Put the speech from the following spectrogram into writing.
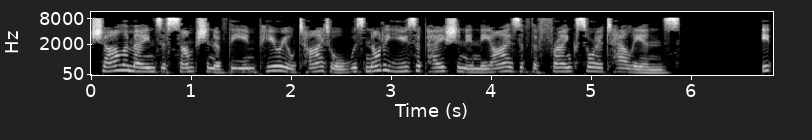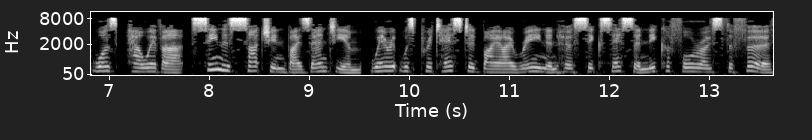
Charlemagne's assumption of the imperial title was not a usurpation in the eyes of the Franks or Italians. It was, however, seen as such in Byzantium, where it was protested by Irene and her successor Nikephoros I,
